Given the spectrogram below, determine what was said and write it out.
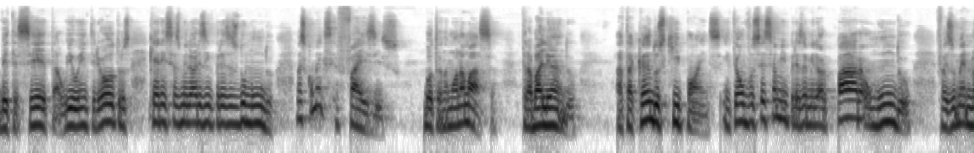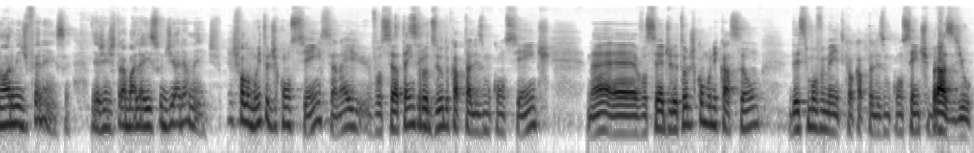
BTC, Tawil, entre outros, querem ser as melhores empresas do mundo. Mas como é que você faz isso? Botando a mão na massa, trabalhando, atacando os key points. Então, você ser uma empresa melhor para o mundo faz uma enorme diferença. E a gente trabalha isso diariamente. A gente falou muito de consciência, né? E você até Sim. introduziu do capitalismo consciente. Né? É, você é diretor de comunicação desse movimento, que é o Capitalismo Consciente Brasil.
